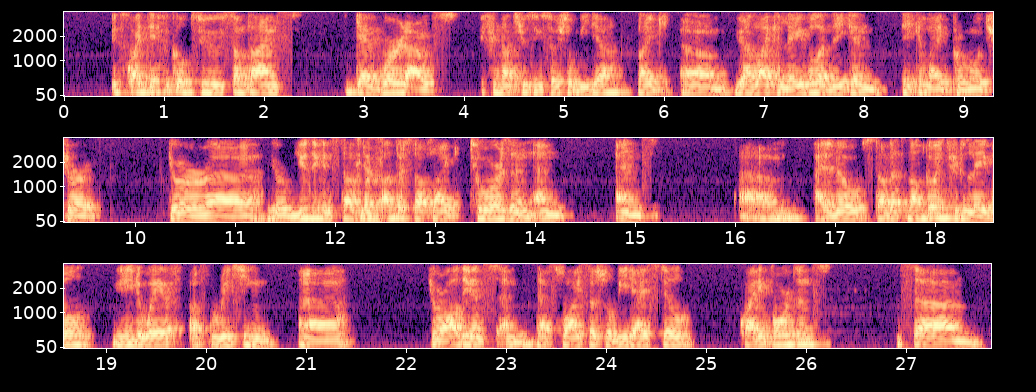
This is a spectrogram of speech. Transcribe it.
it's quite difficult to sometimes get word out if you're not using social media. Like um, you have like a label and they can they can like promote your your uh, your music and stuff but Yeah. other stuff like tours and and and um, I don't know stuff that's not going through the label. You need a way of, of reaching uh, your audience and that's why social media is still quite important. It's um,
